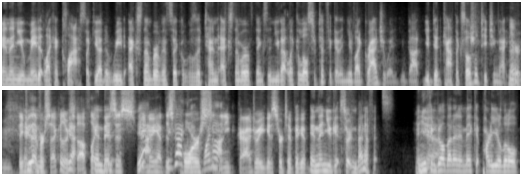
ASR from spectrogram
and then you made it like a class, like you had to read X number of encyclicals, attend X number of things, and you got like a little certificate, and you like graduated. You got, you did Catholic social teaching that year, They And do then- that for secular yeah, stuff, like then- business. yeah, you know, you have this exactly. course, and then you graduate, you get a certificate. and then you get certain benefits. And you can build that in and make it part of your little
